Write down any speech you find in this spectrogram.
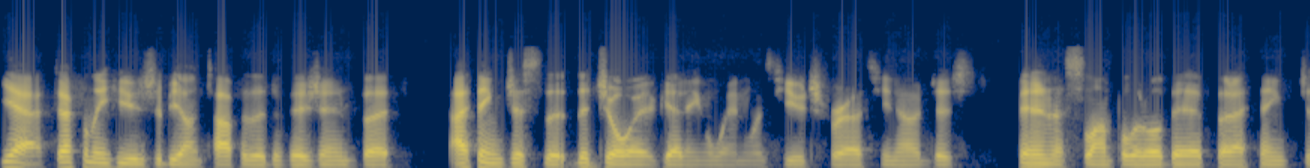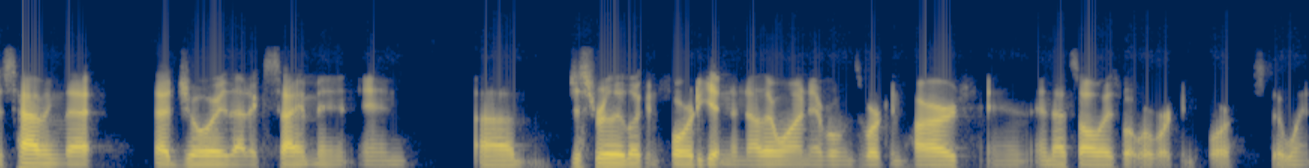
Yeah, definitely huge to be on top of the division, but I think just the the joy of getting a win was huge for us. You know, just been in a slump a little bit, but I think just having that that joy, that excitement, and um, just really looking forward to getting another one. Everyone's working hard, and, and that's always what we're working for, is to win.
